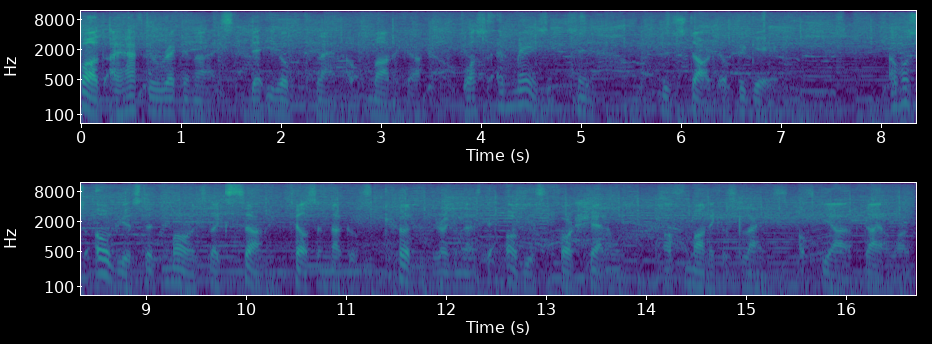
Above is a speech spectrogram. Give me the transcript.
But I have to recognize the evil plan of Monica was amazing since the start of the game. It was obvious that morons like Sonic, Tails and Knuckles couldn't recognize the obvious foreshadowing of Monica's lines of dia- dialogue.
